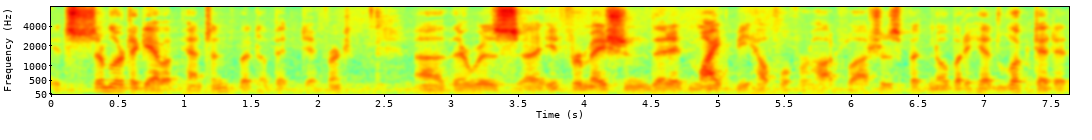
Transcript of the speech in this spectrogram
It's similar to gabapentin, but a bit different. Uh, there was uh, information that it might be helpful for hot flashes, but nobody had looked at it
